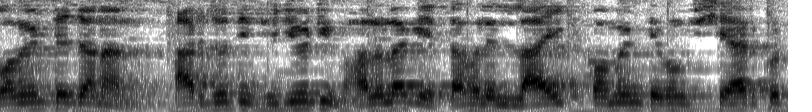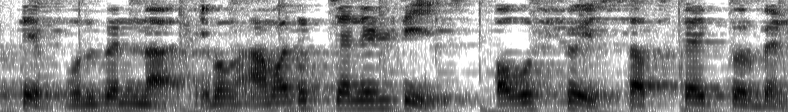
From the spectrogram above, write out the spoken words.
কমেন্টে জানান। আর যদি ভিডিওটি ভালো লাগে, তাহলে লাইক, কমেন্ট এবং শেয়ার করতে ভুলবেন না এবং আমাদের চ্যানেলটি অবশ্যই সাবস্ক্রাইব করবেন।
